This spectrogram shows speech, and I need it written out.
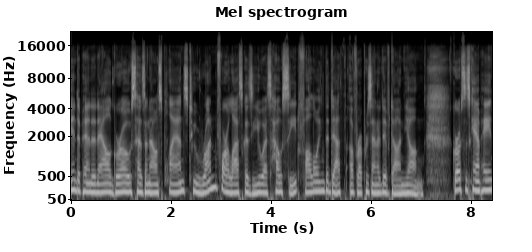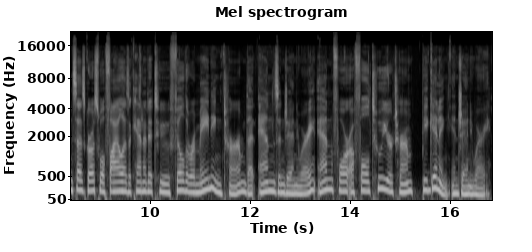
Independent Al Gross has announced plans to run for Alaska's U.S. House seat following the death of Representative Don Young. Gross's campaign says Gross will file as a candidate to fill the remaining term that ends in January and for a full two year term beginning in January.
